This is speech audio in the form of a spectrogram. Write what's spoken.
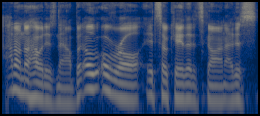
I don't know how it is now, but o- overall, it's okay that it's gone. I just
